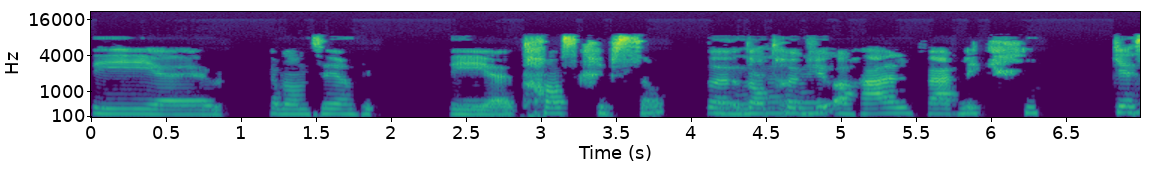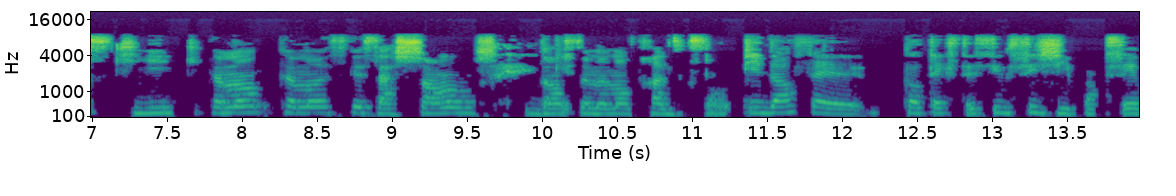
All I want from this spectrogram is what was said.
des comment dire des, transcriptions d'entrevues orales vers l'écrit qu'est-ce qui, comment comment est-ce que ça change dans ce moment de traduction? Puis dans ce contexte-ci aussi j'y pensais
